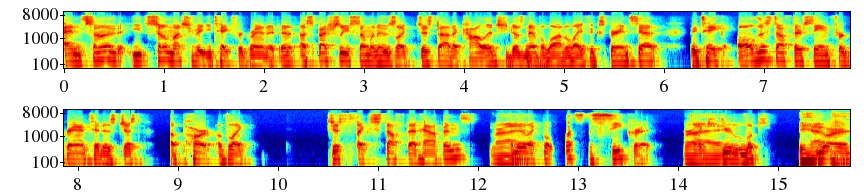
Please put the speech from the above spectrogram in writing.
and some of it so much of it you take for granted and especially someone who's like just out of college who doesn't have a lot of life experience yet they take all the stuff they're seeing for granted as just a part of like just like stuff that happens Right. and they're like but what's the secret It's right. like you're looking yeah. you are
